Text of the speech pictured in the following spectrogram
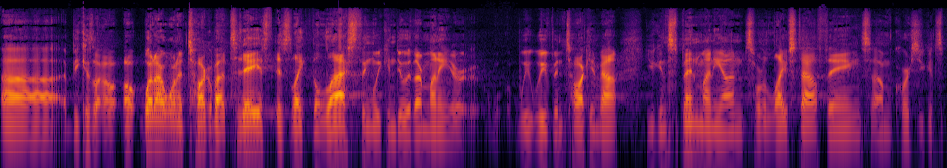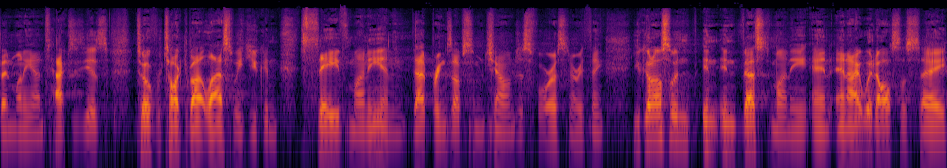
Uh, because I, uh, I, uh, what I want to talk about today is, is, like the last thing we can do with our money, or we, have been talking about you can spend money on sort of lifestyle things. Um, of course, you could spend money on taxes. As Topher talked about last week, you can save money, and that brings up some challenges for us and everything. You can also in, in, invest money, and, and I would also say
